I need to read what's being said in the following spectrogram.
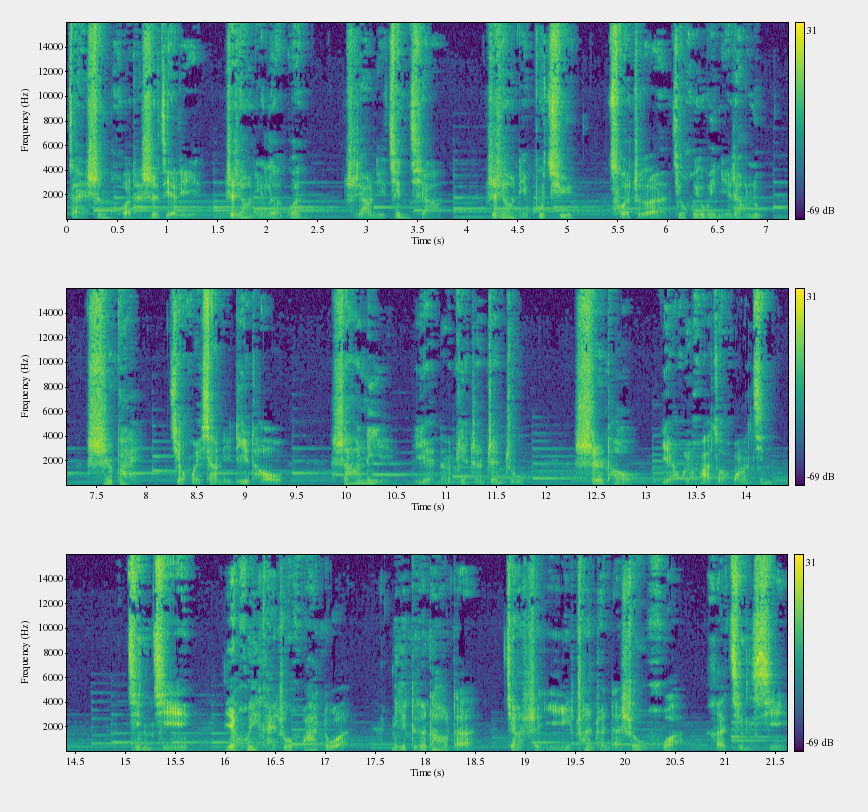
在生活的世界里，只要你乐观，只要你坚强，只要你不屈，挫折就会为你让路，失败就会向你低头，沙粒也能变成珍珠，石头也会化作黄金，荆棘也会开出花朵。你得到的将是一串串的收获和惊喜。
